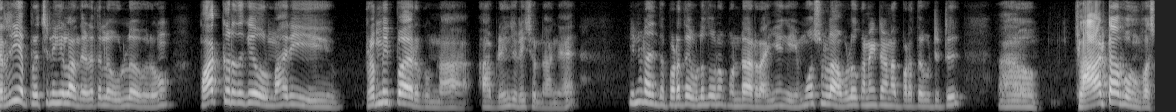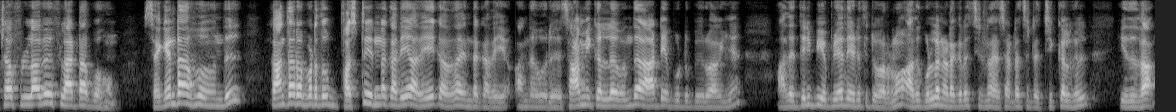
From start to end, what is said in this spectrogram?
நிறைய பிரச்சனைகள் அந்த இடத்துல உள்ளே வரும். பார்க்குறதுக்கே ஒரு மாதிரி பிரமிப்பாக இருக்கும்னா அப்படின்னு சொல்லி சொன்னாங்க. என்னடா இந்த படத்தை இவ்வளோ தூரம் கொண்டாடுறாங்க? எங்கள் எமோஷனலாக அவ்வளோ கனெக்ட் ஆன படத்தை விட்டுட்டு ஃப்ளாட்டாக போகும். ஃபஸ்ட் ஹாஃப் ஃபுல்லாகவே ஃப்ளாட்டாக போகும். செகண்ட் ஹாஃப் வந்து காந்தாரா படத்துக்கு ஃபஸ்ட்டு என்ன கதையோ அதே கதை தான் இந்த கதையும். அந்த ஒரு சாமிக்கல்ல வந்து ஆட்டையை போட்டு போயிடுவாங்க அதை திருப்பி எப்படியாவது எடுத்துகிட்டு வரணும். அதுக்குள்ளே நடக்கிற சின்ன சட்ட சிட்ட சிக்கல்கள் இதுதான்.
